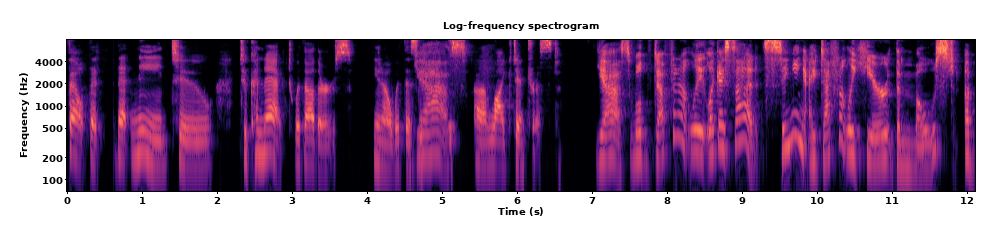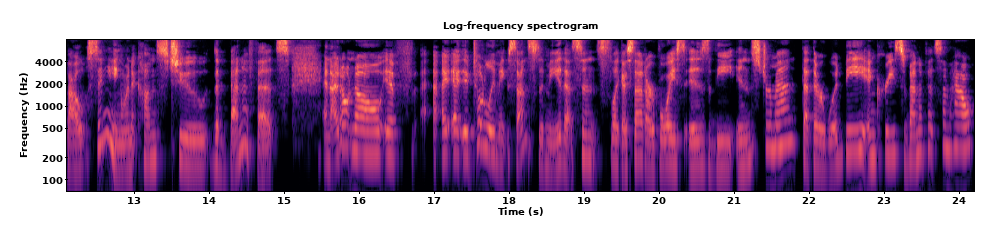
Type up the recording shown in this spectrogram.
felt that that need to to connect with others, you know, with this, yes. this uh, liked interest. Yes. Well, definitely, like I said, singing, I definitely hear the most about singing when it comes to the benefits. And I don't know if I, it totally makes sense to me that since, like I said, our voice is the instrument, that there would be increased benefits somehow.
